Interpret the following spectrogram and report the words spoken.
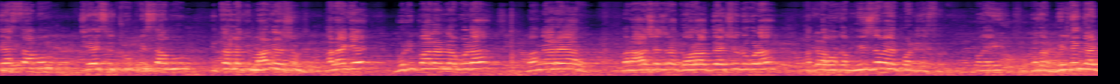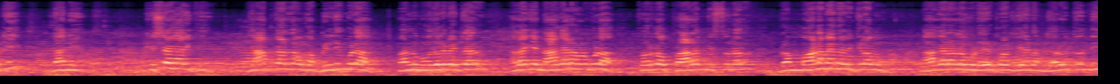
చేస్తాము చేసి చూపిస్తాము ఇతరులకి మార్గదర్శనం. అలాగే బుర్రిపాలెంలో కూడా బంగారయ్య గారు మన ఆశించిన గౌరవాధ్యక్షులు కూడా అక్కడ ఒక మ్యూజియం ఏర్పాటు చేస్తారు. ఒక ఒక బిల్డింగ్ కట్టి దాన్ని కృష్ణ గారికి జ్ఞాపకార్థం ఒక బిల్డింగ్ కూడా పనులు మొదలుపెట్టారు. అలాగే నాగారంలో కూడా త్వరలో ప్రారంభిస్తున్నారు. బ్రహ్మాండమైన విగ్రహం నాగారంలో కూడా ఏర్పాటు చేయడం జరుగుతుంది.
